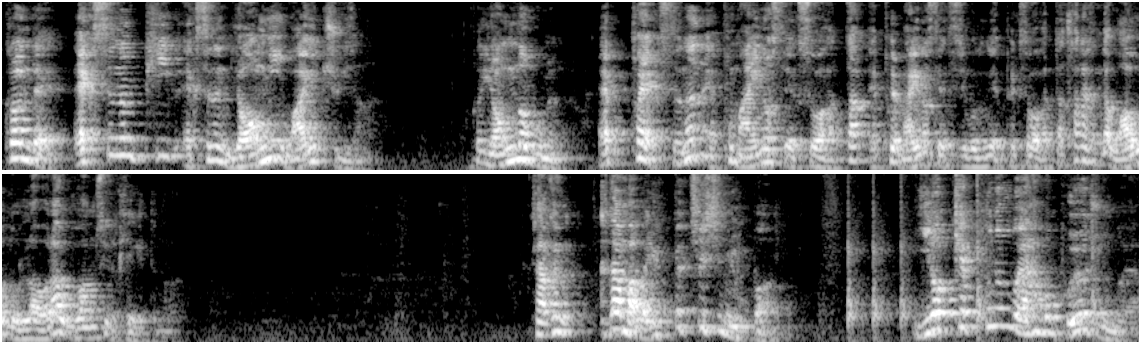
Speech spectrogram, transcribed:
그런데 X는 P, X는 0이 Y축이잖아. 그럼 0 넣어보면 fx는 f-x와 같다. f의 마이너스 x 집어넣는 게 fx와 같다. 사라진다. 와우 놀라워라. 우함수 이렇게 얘기했던 거야. 자 그럼 그 다음 봐봐. 676번. 이렇게 푸는 거야. 한번 보여주는 거야.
